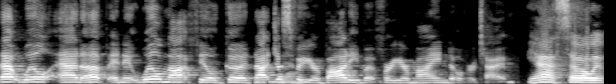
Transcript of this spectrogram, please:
that will add up and it will not feel good, not just yeah. for your body, but for your mind over time. Yeah. So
